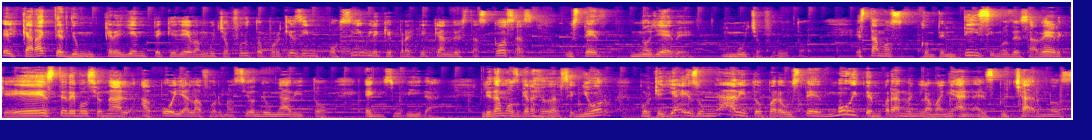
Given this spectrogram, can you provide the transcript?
el carácter de un creyente que lleva mucho fruto, porque es imposible que practicando estas cosas usted no lleve mucho fruto. Estamos contentísimos de saber que este devocional apoya la formación de un hábito en su vida. Le damos gracias al Señor porque ya es un hábito para usted muy temprano en la mañana escucharnos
